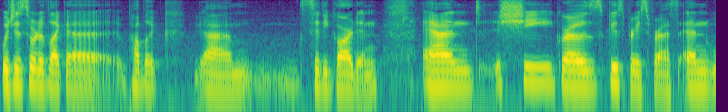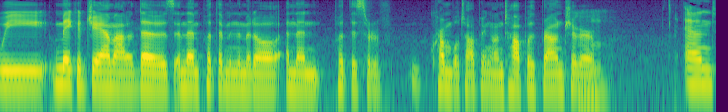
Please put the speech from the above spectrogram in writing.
which is sort of like a public um, city garden. And she grows gooseberries for us, and we make a jam out of those, and then put them in the middle, and then put this sort of crumble topping on top with brown sugar and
